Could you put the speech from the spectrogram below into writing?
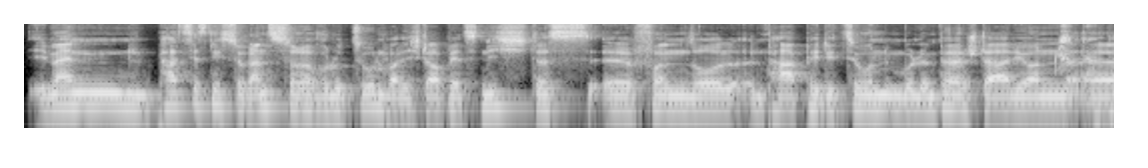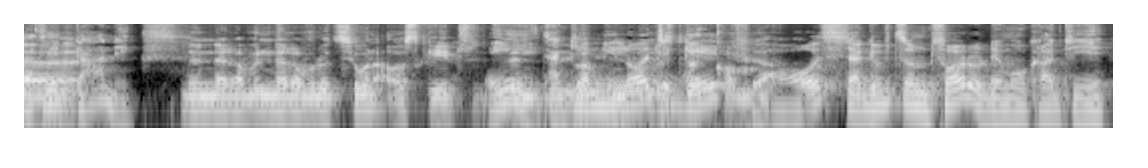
ich meine, passt jetzt nicht so ganz zur Revolution, weil ich glaube jetzt nicht, dass äh, von so ein paar Petitionen im Olympiastadion da passiert äh, gar nichts. eine, eine Revolution ausgeht. Wenn da geben die in Leute Geld kommen. für aus. Da gibt es so ein Pseudodemokratie.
